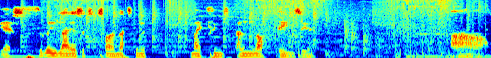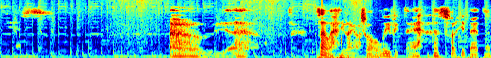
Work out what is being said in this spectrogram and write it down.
Yes, three layers at a time. That's going to make things a lot easier. Oh, yes. Oh, yeah. So anyway, so I'll leave it there. Sorry about that.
